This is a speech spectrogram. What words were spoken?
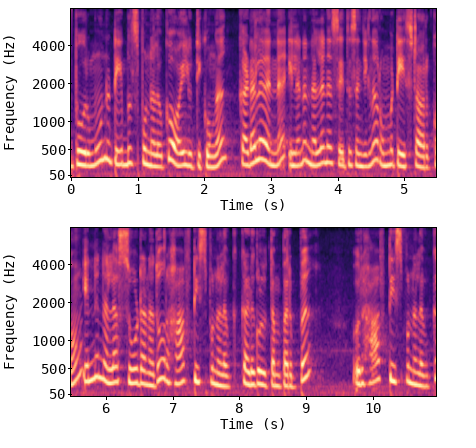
இப்போ ஒரு மூணு டேபிள் ஸ்பூன் அளவுக்கு ஆயில் ஊற்றிக்கோங்க கடலை எண்ணெய் இல்லைன்னா நல்லெண்ணெய் சேர்த்து செஞ்சிங்கன்னா ரொம்ப டேஸ்ட்டாக இருக்கும். எண்ணெய் நல்லா சூடானதும் ஒரு ஹாஃப் டீஸ்பூன் அளவுக்கு கடுகு உளுத்தம் பருப்பு ஒரு ஹாஃப் டீஸ்பூன் அளவுக்கு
